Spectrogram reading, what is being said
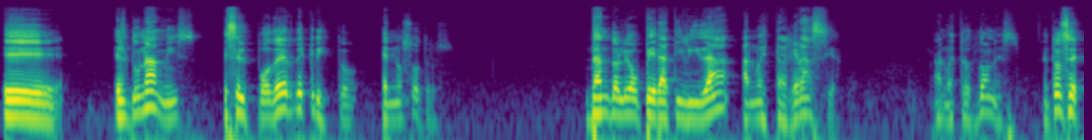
Eh, el dunamis es el poder de Cristo en nosotros, dándole operatividad a nuestra gracia, a nuestros dones. Entonces,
